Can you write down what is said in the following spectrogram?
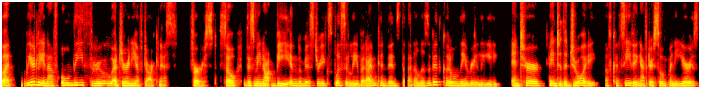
but weirdly enough, only through a journey of darkness first. So this may not be in the mystery explicitly, but I'm convinced that Elizabeth could only really enter into the joy of conceiving after so many years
